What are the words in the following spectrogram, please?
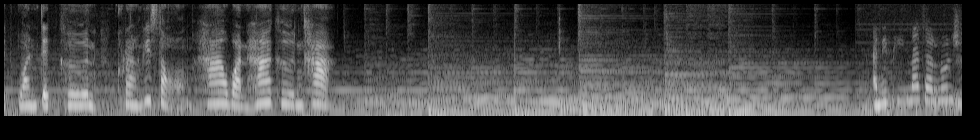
7 วัน 7 คืน ครั้งที่ 2 5 วัน 5 คืนค่ะ นนี้น่าจะรุ่นฉ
